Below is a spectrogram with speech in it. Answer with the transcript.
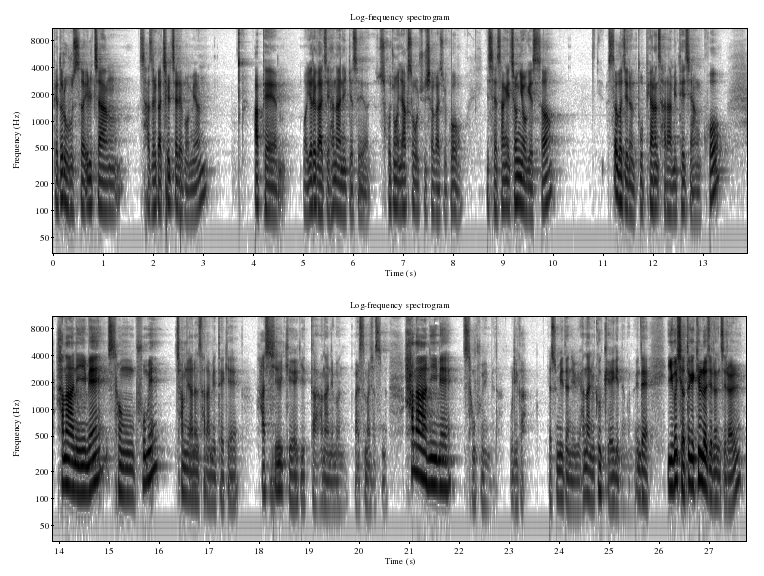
베드로 후서 1장 4절과 7절에 보면 앞에 뭐 여러 가지 하나님께서 소중한 약속을 주셔가지고 이 세상의 정욕에서 썩어지는 부패하는 사람이 되지 않고 하나님의 성품에 참여하는 사람이 되게 하실 계획이 있다. 하나님은 말씀하셨습니다. 하나님의 성품입니다. 우리가 예수 믿는 이유 하나님 그 계획이 있는 겁니다. 근데 이것이 어떻게 길러지는지를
